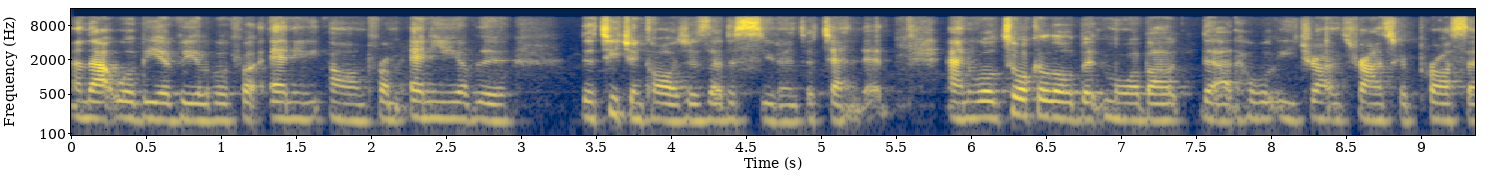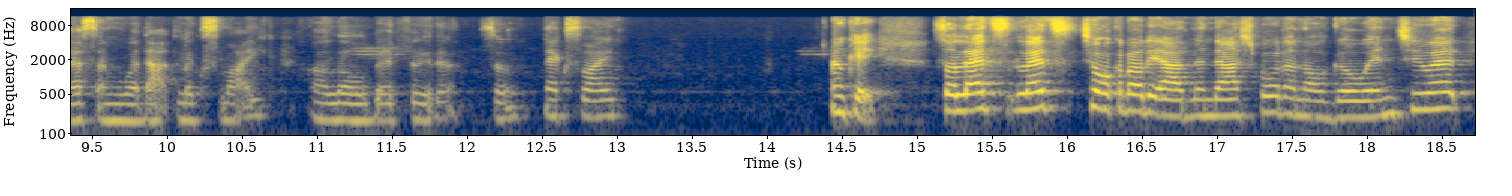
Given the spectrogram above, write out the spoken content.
And that will be available for any um, from any of the, the teaching colleges that the student attended. And we'll talk a little bit more about that whole e-trans transcript process and what that looks like a little bit further. So next slide. Okay, so let's let's talk about the admin dashboard and I'll go into it.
